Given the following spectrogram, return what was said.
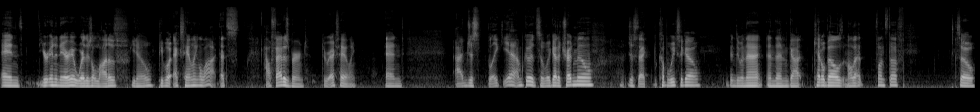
and you're in an area where there's a lot of you know people are exhaling a lot. That's how fat is burned through exhaling, and I'm just like, yeah, I'm good. So I got a treadmill just that a couple weeks ago. Been doing that and then got kettlebells and all that fun stuff. So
